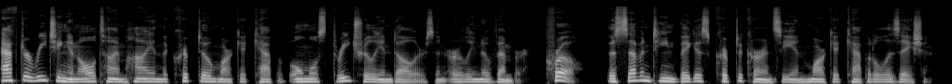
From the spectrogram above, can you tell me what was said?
After reaching an all time high in the crypto market cap of almost $3 trillion in early November, CRO, the 17 biggest cryptocurrency in market capitalization,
